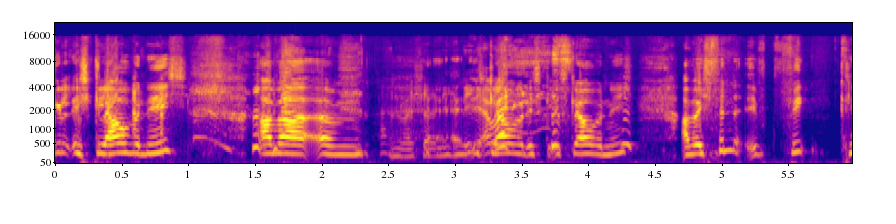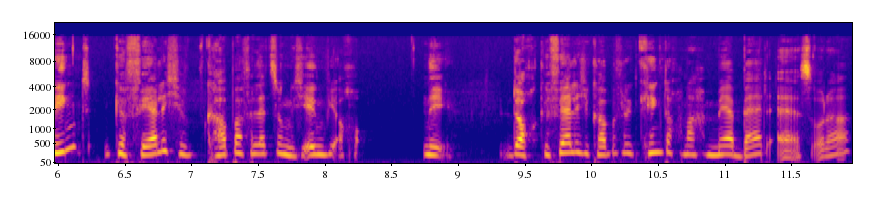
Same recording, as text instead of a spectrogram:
ich glaube nicht. Aber ähm, Nein, wahrscheinlich ich, nicht. aber glaube, ich, ich glaube nicht. Aber ich finde, ich fi- klingt gefährliche Körperverletzung nicht irgendwie auch. Nee, doch, gefährliche Körperverletzung klingt doch nach mehr Badass, oder?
